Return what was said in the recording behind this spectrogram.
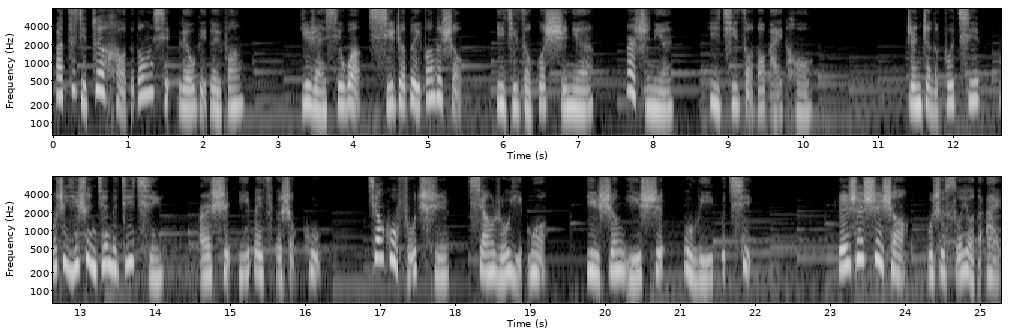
把自己最好的东西留给对方，依然希望携着对方的手，一起走过十年。二十年，一起走到白头。真正的夫妻不是一瞬间的激情，而是一辈子的守护，相互扶持，相濡以沫，一生一世不离不弃。人生世上，不是所有的爱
